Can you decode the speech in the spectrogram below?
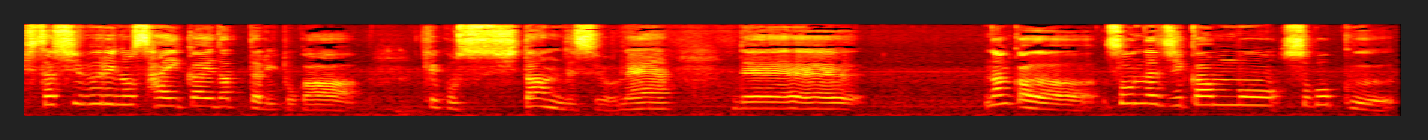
久しぶりの再会だったりとか、結構したんですよね。で、なんか、そんな時間もすごく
